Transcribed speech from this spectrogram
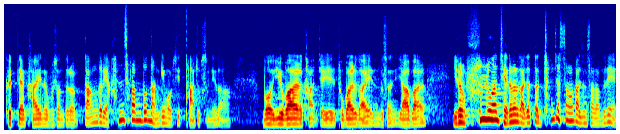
그때 가인의 후손들은 깡그리 한 사람도 남김없이 다 죽습니다. 뭐 유발, 두발 가인, 무슨 야발 이런 훌륭한 재능을 가졌던 천재성을 가진 사람들이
